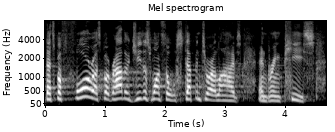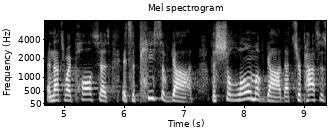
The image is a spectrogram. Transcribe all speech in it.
that's before us, but rather Jesus wants to step into our lives and bring peace. And that's why Paul says it's the peace of God, the shalom of God that surpasses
